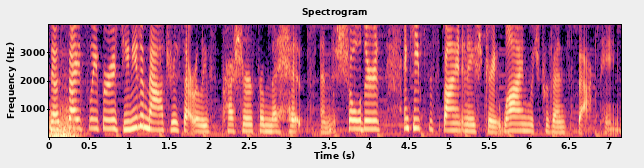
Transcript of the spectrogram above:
Now, side sleepers, you need a mattress that relieves pressure from the hips and the shoulders and keeps the spine in a straight line, which prevents back pain.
